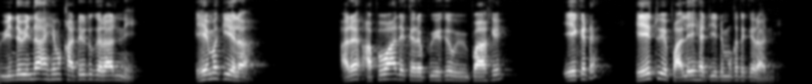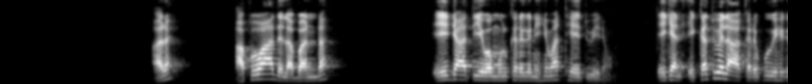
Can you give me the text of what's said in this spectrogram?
විඳ විඳා එහෙම කටයුතු කරන්නේ. එහෙම කියලා අර අපවාද කරපු එක විපාකේ ඒකට හේතුවේ ඵලයේ හැටියට මොකද කරන්නේ? අර අපවාද ලබනද ඒ જાතියව මුල් කරගෙන එහෙමත් හේතු වෙනවා. ඒ කියන්නේ එකතු වෙලා කරපු එක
